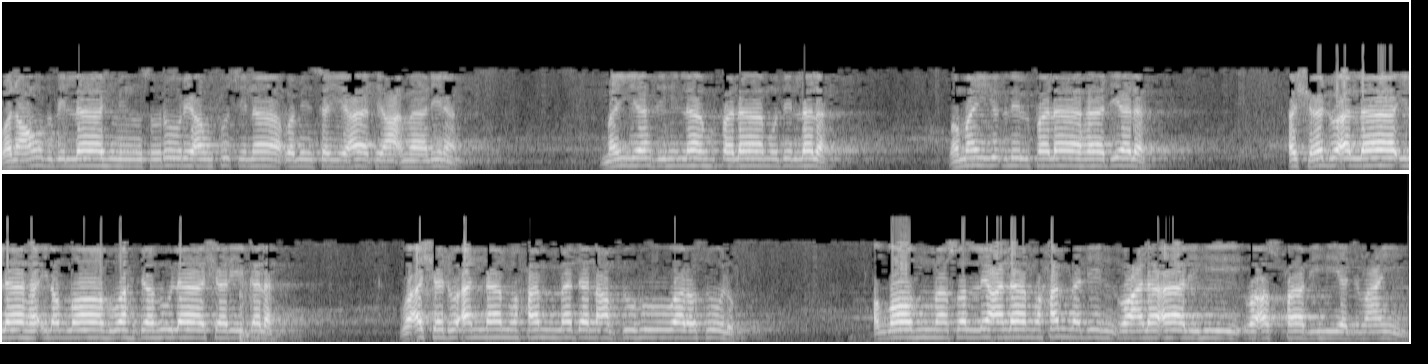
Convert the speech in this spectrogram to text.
ونعوذ بالله من سرور أنفسنا ومن سيئات أعمالنا. من يهده الله فلا مذل له ومن يذلل فلا هادي له. أشهد أن لا إله إلا الله وحده لا شريك له. وأشهد أن محمدا عبده ورسوله. اللهم صل على محمد وعلى آله وأصحابه أجمعين.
